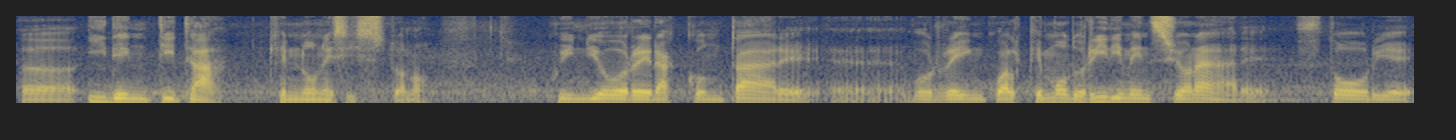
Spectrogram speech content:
eh, identità che non esistono. Quindi io vorrei raccontare, eh, vorrei in qualche modo ridimensionare storie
